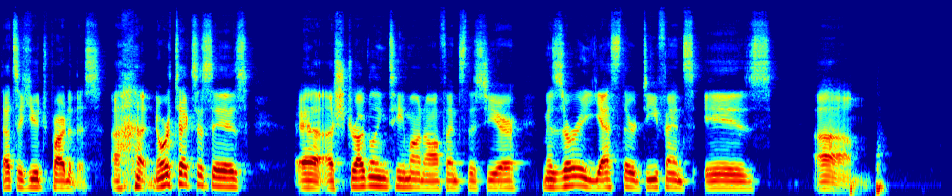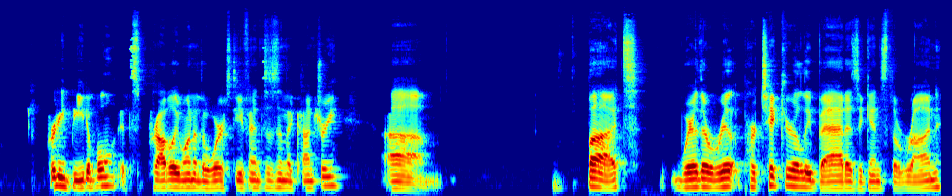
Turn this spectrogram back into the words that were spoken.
that's a huge part of this. Uh, North Texas is a, a struggling team on offense this year. Missouri, yes, their defense is um, pretty beatable. It's probably one of the worst defenses in the country. Um, but where they're re- particularly bad is against the run,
